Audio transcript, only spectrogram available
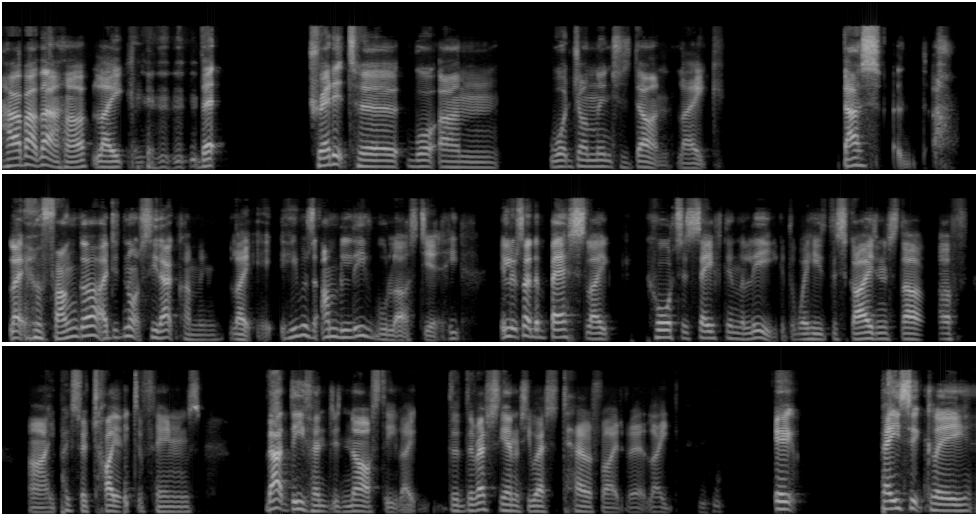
how about that, huh? Like that credit to what um what John Lynch has done. Like that's like Hufanga. I did not see that coming. Like he was unbelievable last year. He he looks like the best like quarter safety in the league. The way he's disguising stuff. Uh, he plays so tight to things. That defense is nasty. Like the, the rest of the NFC West is terrified of it. Like mm-hmm. it basically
